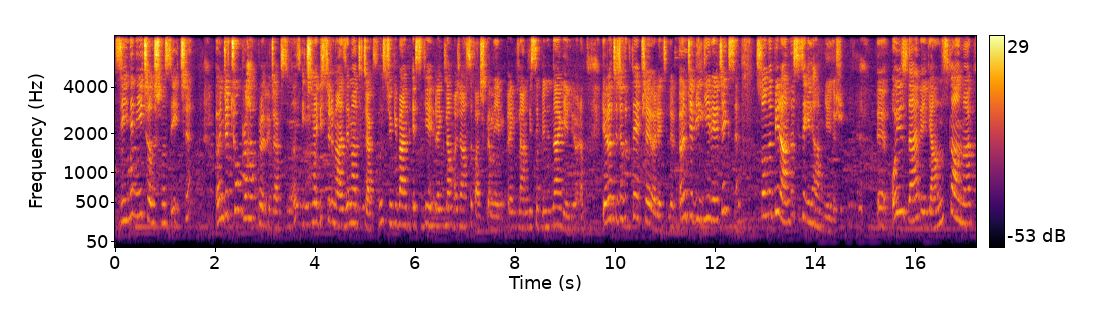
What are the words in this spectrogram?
Zihnin iyi çalışması için önce çok rahat bırakacaksınız. İçine bir sürü malzeme atacaksınız. Çünkü ben eski reklam ajansı başkanıyım. Reklam disiplininden geliyorum. Yaratıcılıkta hep şey öğretilir. Önce bilgiyi vereceksin. Sonra bir anda size ilham gelir. Ee, o yüzden e, yalnız kalmak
